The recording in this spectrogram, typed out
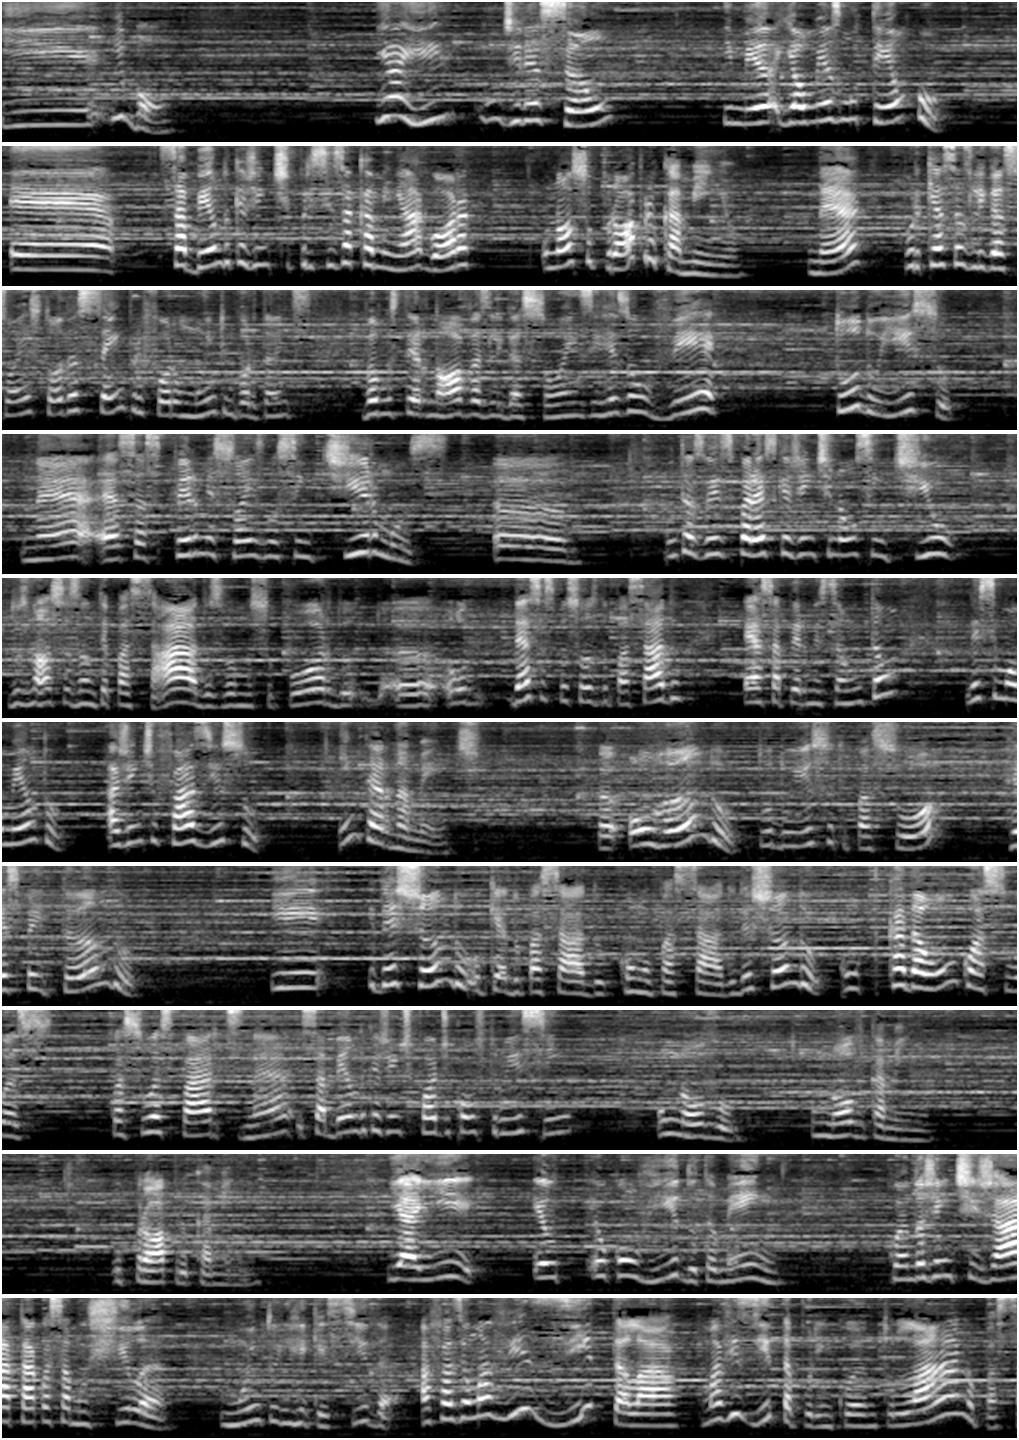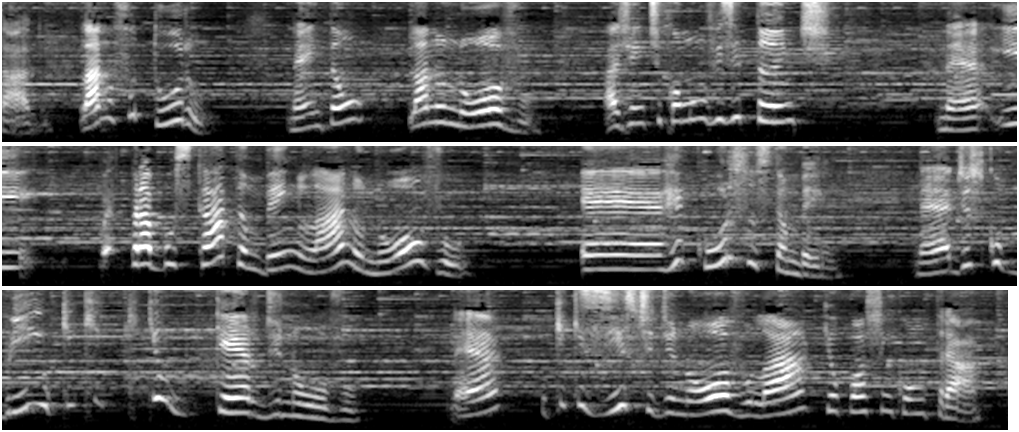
E, e bom, e aí em direção e, me, e ao mesmo tempo é, sabendo que a gente precisa caminhar agora o nosso próprio caminho, né? porque essas ligações todas sempre foram muito importantes. Vamos ter novas ligações e resolver tudo isso, né? Essas permissões, nos sentirmos. Uh, muitas vezes parece que a gente não sentiu dos nossos antepassados, vamos supor, do, uh, ou dessas pessoas do passado, essa permissão. Então, nesse momento, a gente faz isso internamente uh, honrando tudo isso que passou, respeitando e, e deixando o que é do passado com o passado, deixando cada um com as suas com as suas partes, né? E sabendo que a gente pode construir sim um novo, um novo caminho, o próprio caminho. E aí eu, eu convido também, quando a gente já tá com essa mochila muito enriquecida a fazer uma visita lá, uma visita por enquanto lá no passado, lá no futuro, né? Então, lá no novo, a gente como um visitante, né? E para buscar também lá no novo é, recursos também, né? Descobrir o que, que, que eu quero de novo, né? O que, que existe de novo lá que eu posso encontrar?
